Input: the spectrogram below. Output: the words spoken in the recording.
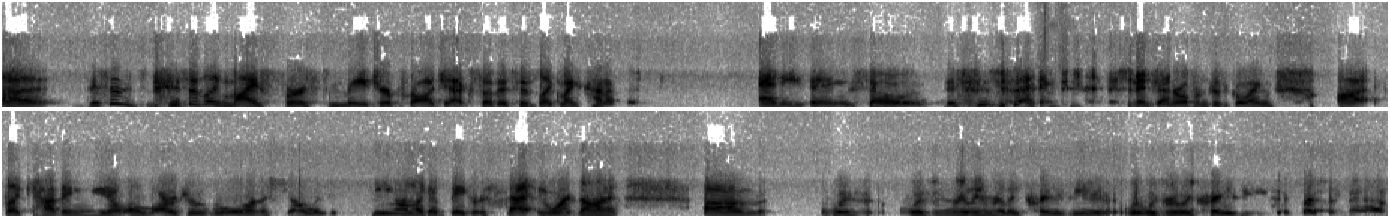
uh, this is this is like my first major project. So this is like my kind of anything. So this is I think the transition in general from just going uh, like having you know a larger role on a show and just being on like a bigger set and whatnot um, was was really really crazy. It was really crazy, especially being on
